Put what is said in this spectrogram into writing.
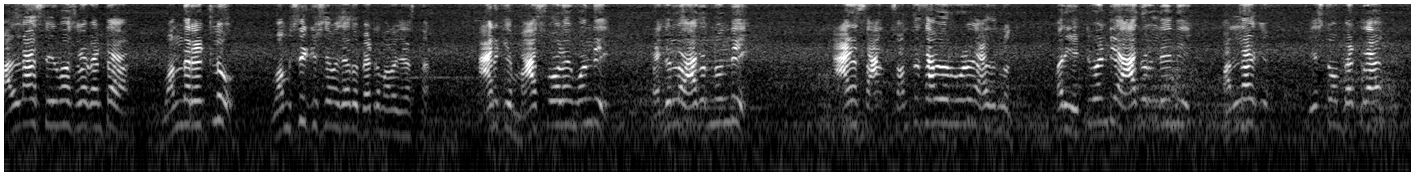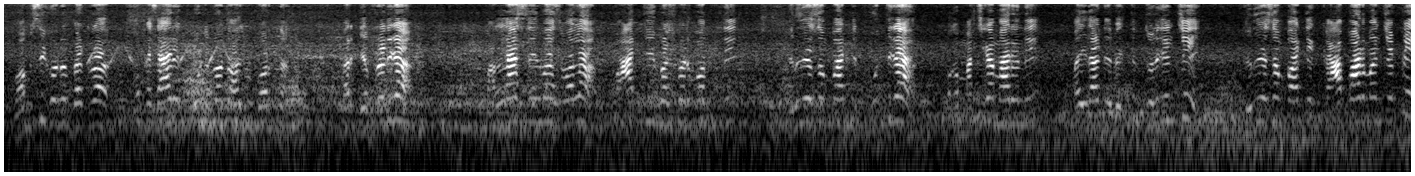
పల్లా శ్రీనివాసరావు కంటే వంద రెట్లు వంశీకృష్ణ యాదవ్ బెటర్ మనం చేస్తున్నాను. ఆయనకి మాస్ ఫాలోయింగ్ ఉంది ప్రజల్లో ఆదరణ ఉంది. ఆయన సొంత సామాజిక కూడా ఆదరణ ఉంది. మరి ఎటువంటి ఆదరణ లేని పల్లాకి ఇష్టం బెటరా వంశీ కూడా బెటరా ఒకసారి కూటమిలో ఆదరణ కోరుతున్నాను మరి డిఫరెంట్గా మల్లా శ్రీనివాస్ వల్ల పార్టీ భ్రష్పడిపోతుంది తెలుగుదేశం పార్టీ పూర్తిగా ఒక మచ్చగా మారింది. మరి ఇలాంటి వ్యక్తిని తొలగించి తెలుగుదేశం పార్టీ కాపాడమని చెప్పి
